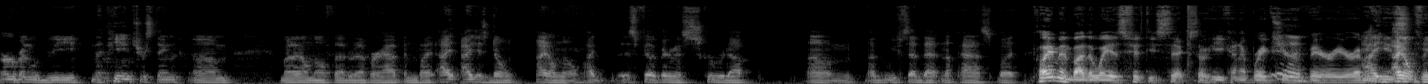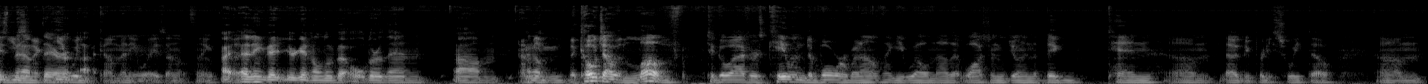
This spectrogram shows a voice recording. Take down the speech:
Urban would be that'd be interesting. Um, but I don't know if that would ever happen. But I, I just don't I don't know. I just feel like they're gonna screw it up. Um, we've said that in the past, but Klieman, by the way, is 56, so he kind of breaks Yeah. your barrier. I mean, I, he's, I don't think he's been up there. He wouldn't come anyways. I don't think. I, I think that you're getting a little bit older than. Um, I mean, the coach I would love to go after is Kalen DeBoer, but I don't think he will now that Washington's joining the Big Ten. Um, that would be pretty sweet, though. Um, I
